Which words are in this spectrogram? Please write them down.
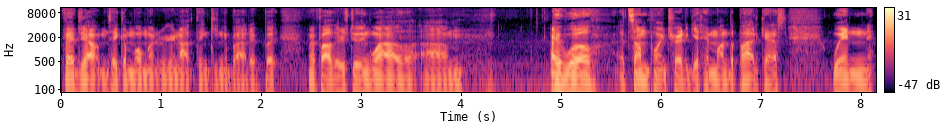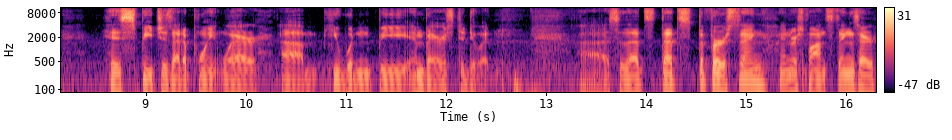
veg out and take a moment where you're not thinking about it. But my father's doing well. Um, I will at some point try to get him on the podcast when his speech is at a point where um, he wouldn't be embarrassed to do it. Uh, so that's that's the first thing. In response, things are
